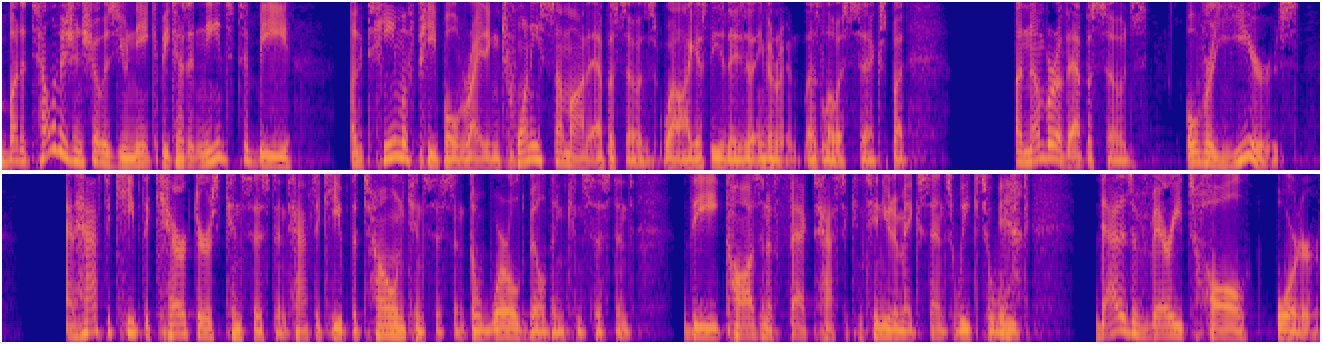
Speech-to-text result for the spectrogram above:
But a television show is unique because it needs to be a team of people writing 20 some odd episodes. Well, I guess these days, even as low as six, but a number of episodes over years and have to keep the characters consistent, have to keep the tone consistent, the world building consistent. The cause and effect has to continue to make sense week to week. Yeah. That is a very tall order.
